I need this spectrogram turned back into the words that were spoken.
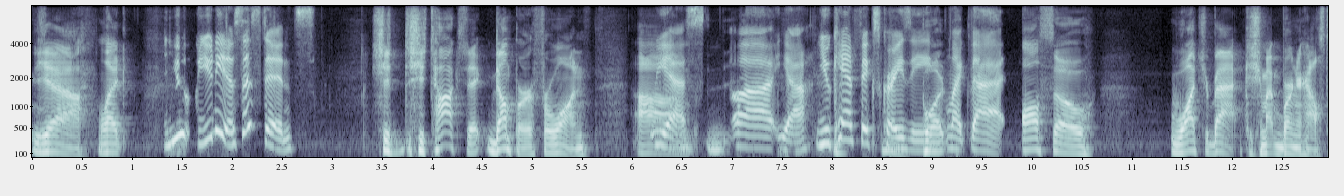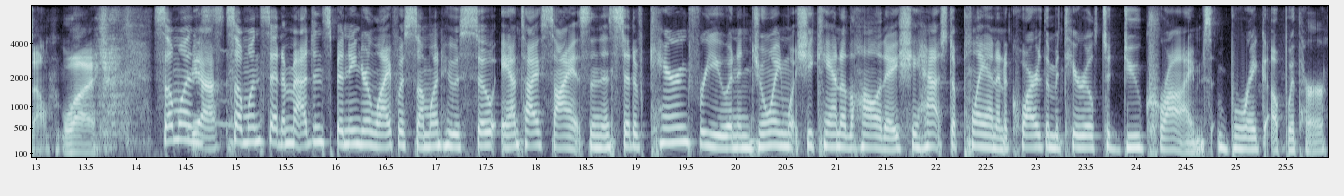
yeah, like You you need assistance." she she's toxic. Dump her for one. Um, yes. Uh yeah. You can't fix crazy like that. Also, watch your back because she might burn your house down. Like, Someone Yeah. someone said, imagine spending your life with someone who is so anti-science, and instead of caring for you and enjoying what she can of the holiday, she hatched a plan and acquired the materials to do crimes. Break up with her.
